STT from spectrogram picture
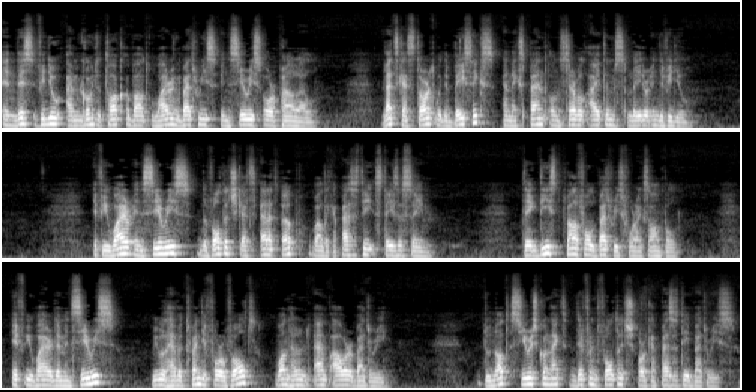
In this video I'm going to talk about wiring batteries in series or parallel. Let's get started with the basics and expand on several items later in the video. If we wire in series, the voltage gets added up while the capacity stays the same. Take these 12 volt batteries for example. If we wire them in series, we will have a 24 volt 100 amp hour battery. Do not series connect different voltage or capacity batteries.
